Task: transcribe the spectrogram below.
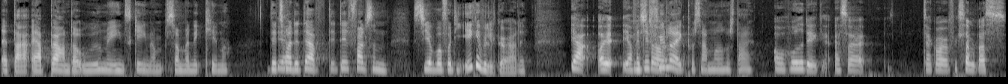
at der er børn derude med ens gener, som man ikke kender. Det tror ja. jeg, det er der, det, det folk sådan siger, hvorfor de ikke vil gøre det. Ja, og jeg, jeg Men det fylder ikke på samme måde hos dig? Overhovedet ikke. Altså, der går jo for eksempel også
